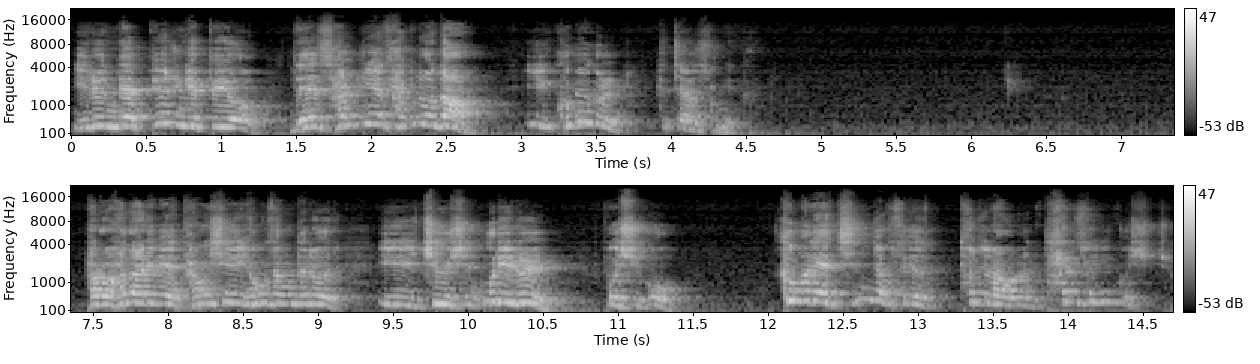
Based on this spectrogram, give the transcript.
이런 내 뼈 중에 뼈요 내 살 중에 살이로다 이 고백을 했지 않습니까? 바로 하나님의 당신의 형상대로 이 지으신 우리를 보시고 그분의 진정 속에서 터져나오는 탄성인 것이죠.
